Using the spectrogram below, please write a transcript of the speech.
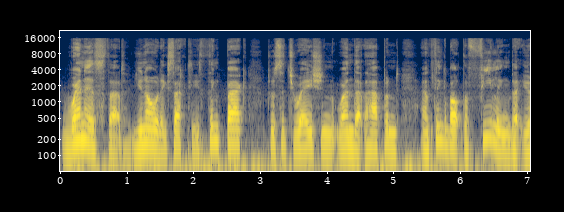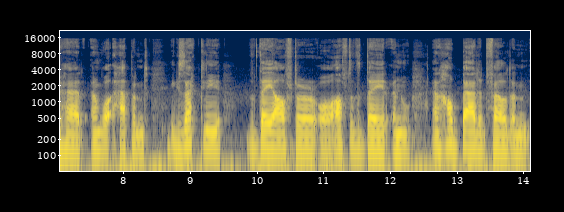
When is that? You know it exactly. Think back to a situation when that happened and think about the feeling that you had and what happened exactly the day after or after the date and and how bad it felt and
